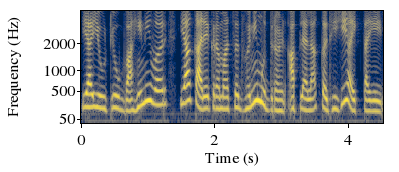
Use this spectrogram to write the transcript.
या यूट्यूब वाहिनीवर या कार्यक्रमाचं ध्वनिमुद्रण आपल्याला कधीही ऐकता येईल.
